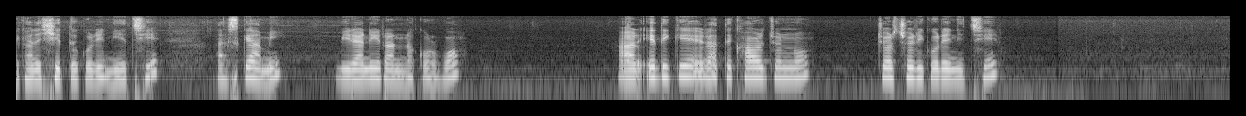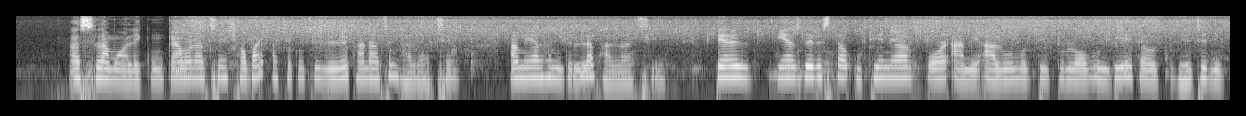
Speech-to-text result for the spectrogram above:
এখানে সেদ্ধ করে নিয়েছি। আজকে আমি বিরিয়ানি রান্না করব। আর এদিকে রাতে খাওয়ার জন্য চরচড়ি করে নিচ্ছি। আসসালামু আলাইকুম, কেমন আছেন সবাই? আশা করছি যে যেখানে আছেন ভালো আছেন। আমি আলহামদুলিল্লাহ ভালো আছি। পেঁয়াজ পেঁয়াজ বেরেস্তা উঠিয়ে নেওয়ার পর আমি আলুর মধ্যে একটু লবণ দিয়ে এটাও একটু ভেজে নিব।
